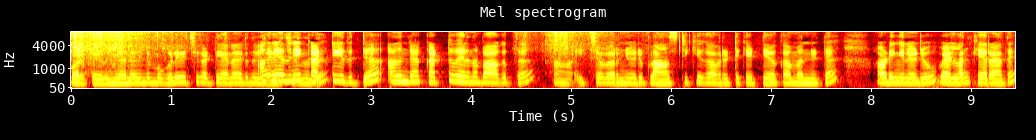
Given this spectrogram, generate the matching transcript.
പോരട്ടെ എന്ന് ഞാൻ അതിന്റെ മുകളിൽ വെച്ച് കട്ട് ചെയ്യാനായിരുന്നു അങ്ങനെ അതിനെ കട്ട് ചെയ്തിട്ട് അതിന്റെ കട്ട് വരുന്ന ഭാഗത്ത് ആ ഇച്ച പറഞ്ഞു ഒരു പ്ലാസ്റ്റിക് കവറിട്ട് കെട്ടി വെക്കാൻ പറഞ്ഞിട്ട് അവിടെ ഇങ്ങനെ ഒരു വെള്ളം കയറാതെ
